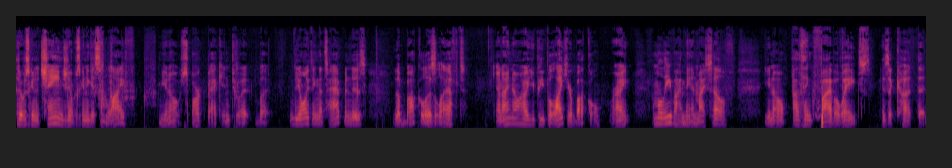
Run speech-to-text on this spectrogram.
that it was gonna change and it was gonna get some life, you know, sparked back into it. But the only thing that's happened is the buckle is left and I know how you people like your buckle, right? I'm a Levi man myself. You know, I think 508s is a cut that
